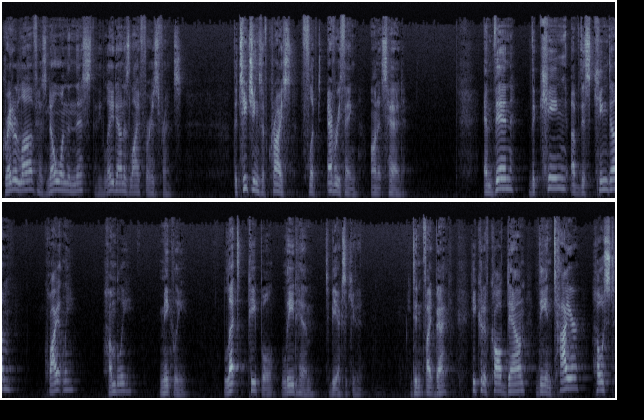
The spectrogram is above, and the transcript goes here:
Greater love has no one than this, that he lay down his life for his friends. The teachings of Christ flipped everything on its head. And then the king of this kingdom, quietly, humbly, meekly, let people lead him to be executed. He didn't fight back. He could have called down the entire host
